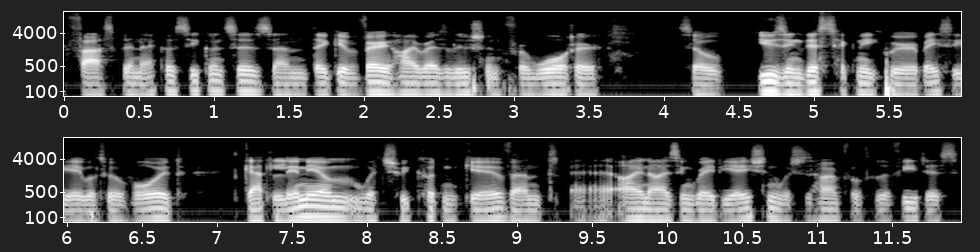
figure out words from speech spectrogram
fast spin echo sequences, and they give very high resolution for water. So using this technique, we were basically able to avoid gadolinium, which we couldn't give, and uh, ionizing radiation, which is harmful for the fetus.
